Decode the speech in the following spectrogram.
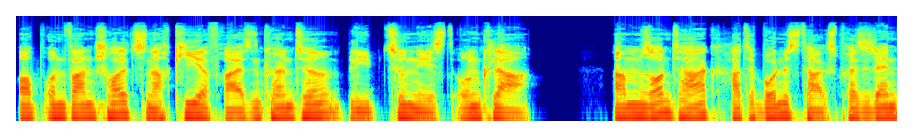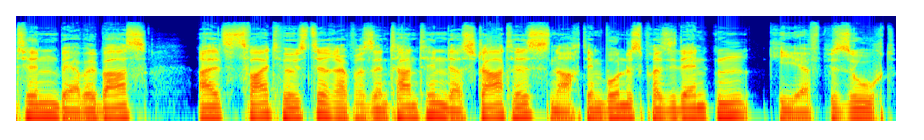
Ob und wann Scholz nach Kiew reisen könnte, blieb zunächst unklar. Am Sonntag hatte Bundestagspräsidentin Bärbel Baas als zweithöchste Repräsentantin des Staates nach dem Bundespräsidenten Kiew besucht.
